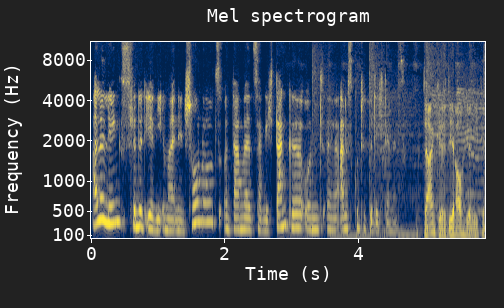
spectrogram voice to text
Alle Links findet ihr wie immer in den Show Notes und damit sage ich Danke und äh, alles Gute für dich, Dennis. Danke, dir auch, Janike.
